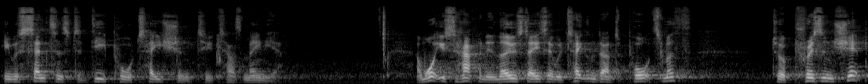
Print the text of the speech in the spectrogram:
he was sentenced to deportation to Tasmania. And what used to happen in those days, they would take them down to Portsmouth to a prison ship,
